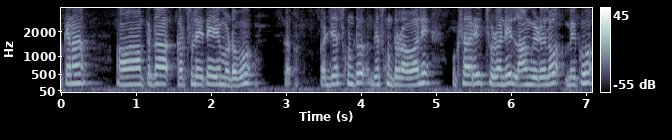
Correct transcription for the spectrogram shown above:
ఓకేనా? పెద్ద ఖర్చులు అయితే ఏమి ఉండవు క- కట్ చేసుకుంటూ వేసుకుంటూ రావాలి. ఒకసారి చూడండి లాంగ్ వీడియోలో మీకు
